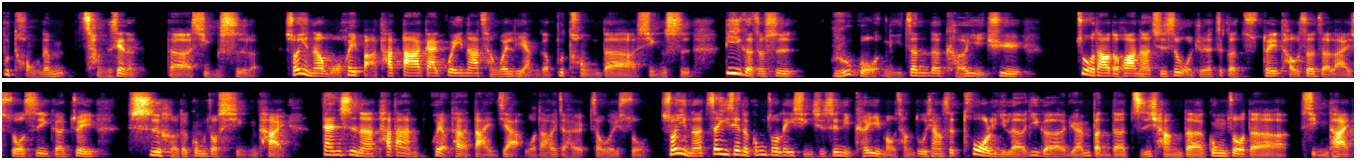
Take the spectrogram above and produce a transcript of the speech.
不同的呈现的的形式了。所以呢，我会把它大概归纳成为两个不同的形式。第一个就是，如果你真的可以去。做到的话呢，其实我觉得这个对投射者来说是一个最适合的工作形态。但是呢，它当然会有它的代价，我待会再会就会说。所以呢，这一些的工作类型，其实你可以某程度上是脱离了一个原本的职场的工作的形态。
